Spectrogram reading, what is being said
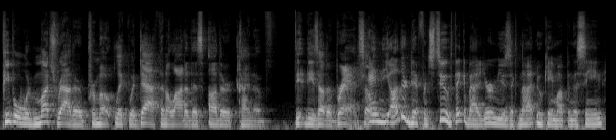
people would much rather promote Liquid Death than a lot of this other kind of th- these other brands. So And the other difference too, think about it. You're a music nut who came up in the scene.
